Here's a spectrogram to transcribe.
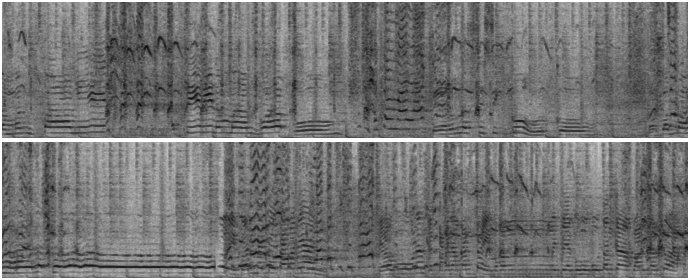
naman pangit At di rin naman gwapo. Pero nasisiguro ko Mapagmahal ako. Uy, parang na ito, tama na yan. Kaya kanta ka ng kanta eh. Mukhang may pinaghuhugutan ka, parang nardo ah.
